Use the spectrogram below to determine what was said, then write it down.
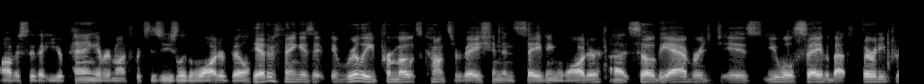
obviously, that you're paying every month, which is usually the water bill. The other thing is it, it really promotes conservation and saving water. Uh, so the average is you will save about 30%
